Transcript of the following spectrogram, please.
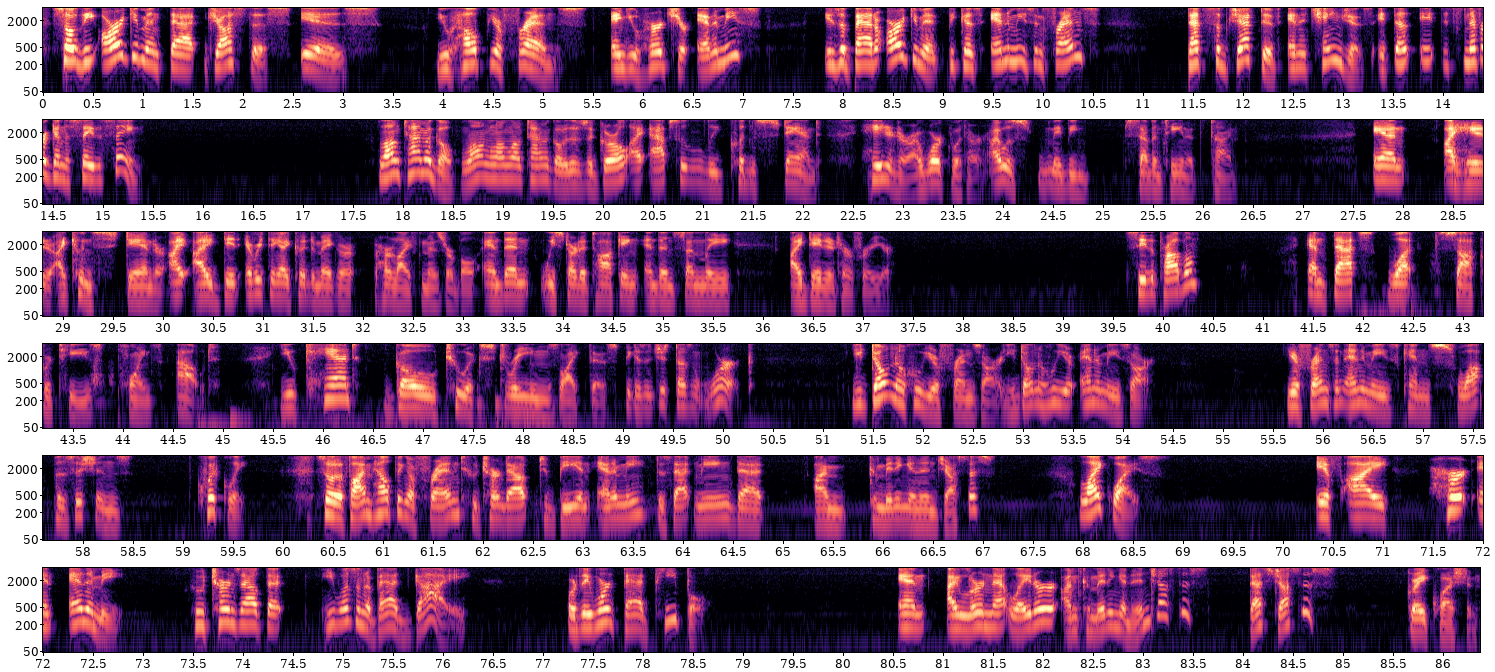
So the argument that justice is you help your friends and you hurt your enemies is a bad argument because enemies and friends that's subjective and it changes. It does it, it's never going to say the same. Long time ago, long long long time ago, there was a girl I absolutely couldn't stand. Hated her. I worked with her. I was maybe 17 at the time. And I hated her. I couldn't stand her. I, I did everything I could to make her, her life miserable. And then we started talking, and then suddenly I dated her for a year. See the problem? And that's what Socrates points out. You can't go to extremes like this because it just doesn't work. You don't know who your friends are, you don't know who your enemies are. Your friends and enemies can swap positions quickly. So if I'm helping a friend who turned out to be an enemy, does that mean that I'm committing an injustice? Likewise, if I hurt an enemy who turns out that he wasn't a bad guy or they weren't bad people, and I learn that later, I'm committing an injustice? That's justice? Great question.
